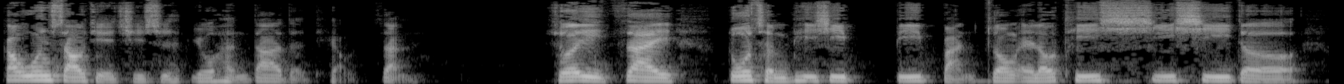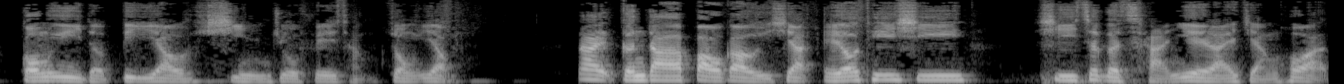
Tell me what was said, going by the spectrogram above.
高温烧结其实有很大的挑战，所以在多层 PC。B 板中 LTCC 的工艺的必要性就非常重要。那跟大家报告一下，LTCC 这个产业来讲话，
